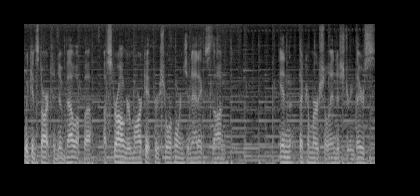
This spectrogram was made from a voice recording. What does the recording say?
we can start to develop a, a stronger market for shorthorn genetics on, in the commercial industry. There's,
